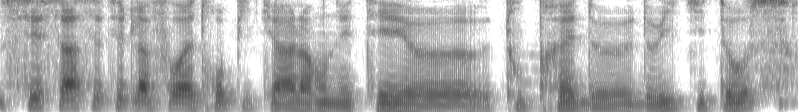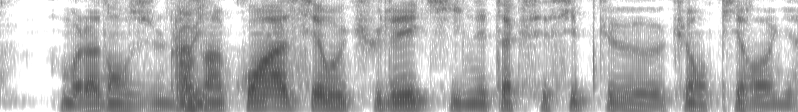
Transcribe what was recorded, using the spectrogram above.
C'est ça, c'était de la forêt tropicale. On était euh, tout près de, de Iquitos, voilà, dans, ah un coin assez reculé qui n'est accessible que, que en pirogue,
